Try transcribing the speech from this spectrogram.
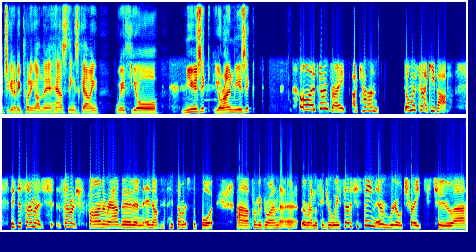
That you're going to be putting on there, how's things going with your music, your own music? Oh, it's going great. I can't, almost can't keep up. There's just so much, so much fun around it, and, and I've just had so much support uh, from everyone uh, around the Central West. So it's just been a real treat to uh,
